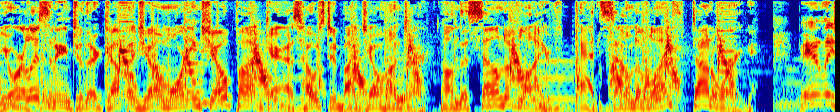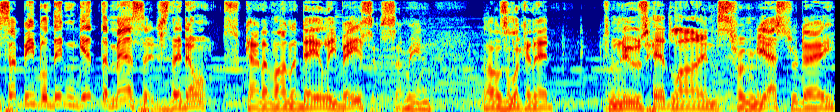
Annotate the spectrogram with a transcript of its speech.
You're listening to the Cup of Joe Morning Show podcast, hosted by Joe Hunter on the Sound of Life at soundoflife.org. Apparently, some people didn't get the message. They don't, kind of on a daily basis. I mean, I was looking at some news headlines from yesterday.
